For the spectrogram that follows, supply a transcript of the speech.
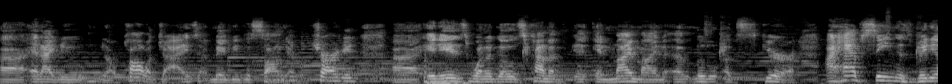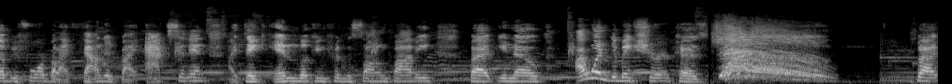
uh, and I do, you know, apologize. Uh, Maybe the song never charted. Uh, it is one of those kind of, in, in my mind, a little obscure. I have seen this video before, but I found it by accident. I think in looking for the song body, but you know, I wanted to make sure because Shadow! but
